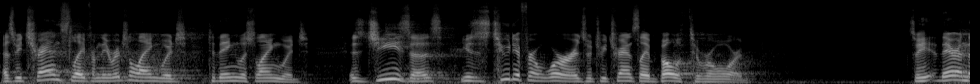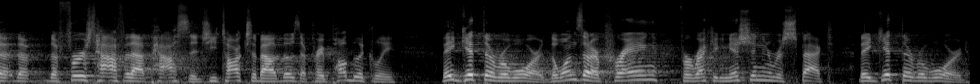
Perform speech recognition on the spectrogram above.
as we translate from the original language to the English language is Jesus uses two different words, which we translate both to reward. So, he, there in the, the, the first half of that passage, he talks about those that pray publicly they get their reward. The ones that are praying for recognition and respect, they get their reward.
